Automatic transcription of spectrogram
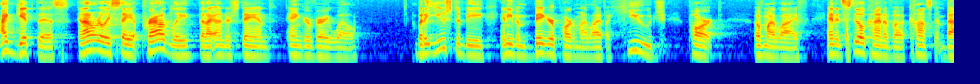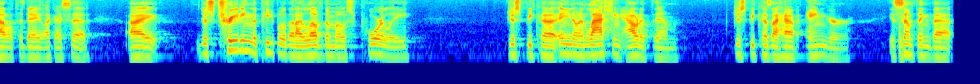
I get this, and I don't really say it proudly that I understand anger very well. But it used to be an even bigger part of my life, a huge part of my life. And it's still kind of a constant battle today, like I said. I just treating the people that I love the most poorly just because, and you know, and lashing out at them just because I have anger is something that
